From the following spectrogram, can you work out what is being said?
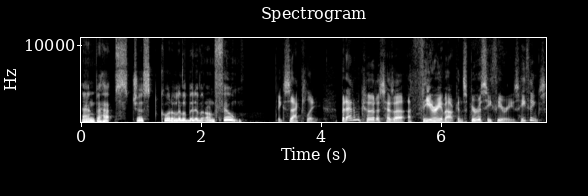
and perhaps just caught a little bit of it on film. Exactly. But Adam Curtis has a, a theory about conspiracy theories. He thinks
